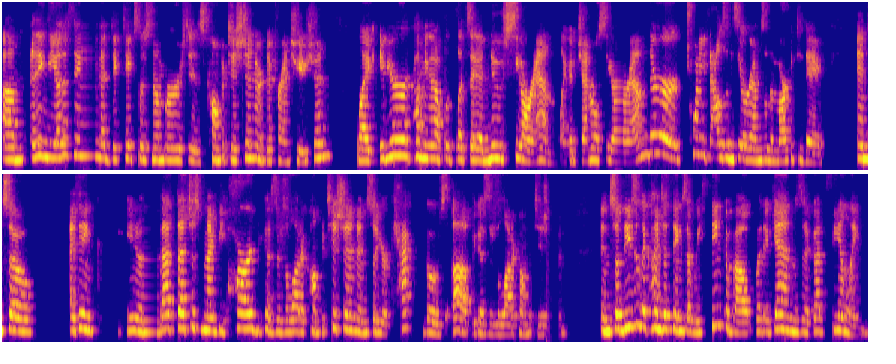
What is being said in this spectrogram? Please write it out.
Um, I think the other thing that dictates those numbers is competition or differentiation. Like if you're coming up with, let's say, a new CRM, like a general CRM, there are 20,000 CRMs on the market today. And so I think, you know, that, that just might be hard because there's a lot of competition. And so your CAC goes up because there's a lot of competition. And so these are the kinds of things that we think about. But again, it's a gut feeling.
